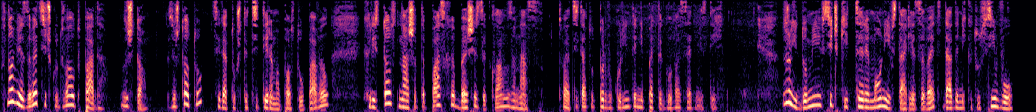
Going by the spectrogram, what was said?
В Новия завет всичко това отпада. Защо? Защото, сега тук ще цитирам апостол Павел, Христос, нашата Пасха, беше заклан за нас. Това е цитат от 1 Коринтени 5 глава 7 стих. С други думи, всички церемонии в Стария завет, дадени като символ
